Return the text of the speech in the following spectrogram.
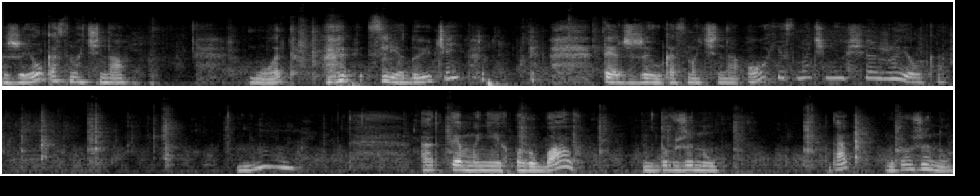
Жилка смачна. От. Слідуючий. Теж жилка смачна. Ох, і смачнюща жилка. М. Артем мені їх порубав в довжину. Так? В довжину.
